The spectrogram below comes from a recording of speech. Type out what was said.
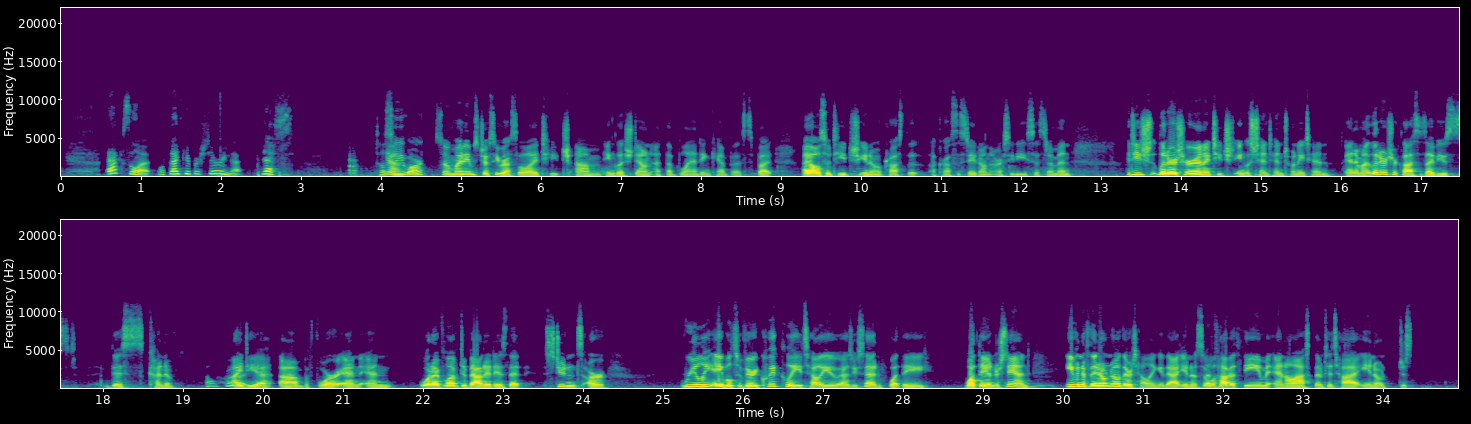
Excellent. Well, thank you for sharing that. Yes. Tell us who you are. So my name's Josie Russell. I teach um, English down at the Blanding campus, but I also teach, you know, across the across the state on the RCD system. And I teach literature and I teach English 1010 2010. And in my literature classes, I've used this kind of Oh, idea um, before. And and what I've loved about it is that students are really able to very quickly tell you, as you said, what they what they understand, even if they don't know they're telling you that. You know, so Mm-hmm. That's we'll have right. a theme, and I'll ask them to tie, you know, just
